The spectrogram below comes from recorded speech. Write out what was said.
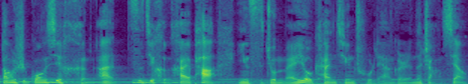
当时光线很暗，自己很害怕，因此就没有看清楚两个人的长相。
